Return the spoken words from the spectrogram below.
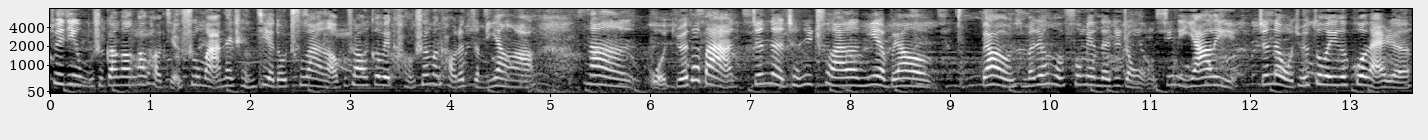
最近不是刚刚高考结束嘛，那成绩也都出来了，不知道各位考生们考的怎么样啊？那我觉得吧，真的成绩出来了，你也不要不要有什么任何负面的这种心理压力。真的，我觉得作为一个过来人，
